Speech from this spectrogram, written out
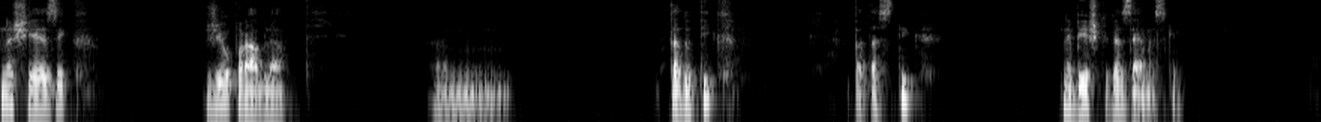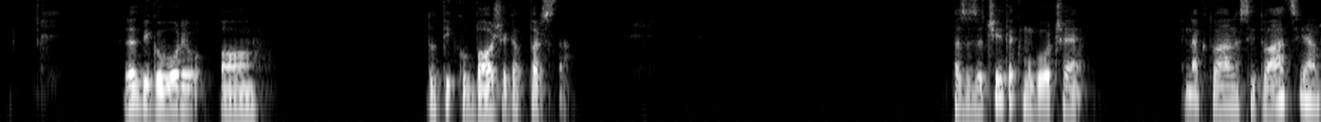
naš jezik že uporablja um, ta dotik, pa ta stik nebeškega zemeljskega. Rad bi govoril o dotiku Božjega prsta. Pa za začetek mogoče ena aktualna situacija.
